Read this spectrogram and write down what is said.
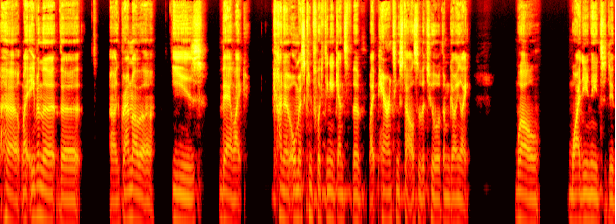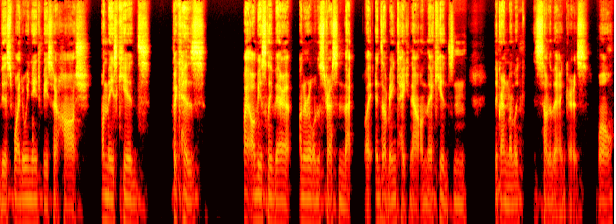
her like even the the uh, grandmother is there like kind of almost conflicting against the like parenting styles of the two of them going like well why do you need to do this? Why do we need to be so harsh on these kids? Because like obviously they're under a lot of stress and that like ends up being taken out on their kids and the grandmother is sort of there and goes well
